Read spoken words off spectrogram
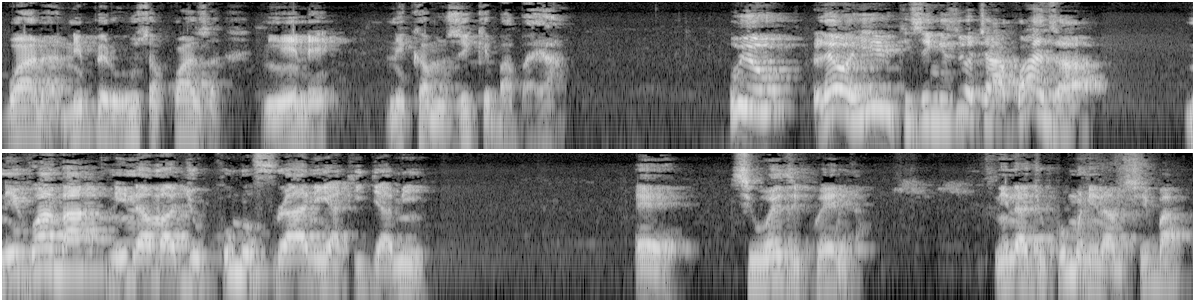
Bwana nipe ruhusa kwanza niende nikamzike baba yangu. Huyu leo hii kisingizio cha kwanza ni kwamba nina majukumu fulani ya kijamii. Eh, siwezi kwenda. Nina jukumu nina msiba,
